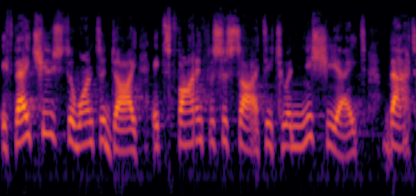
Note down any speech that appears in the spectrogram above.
If they choose to want to die, it's fine for society to initiate that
